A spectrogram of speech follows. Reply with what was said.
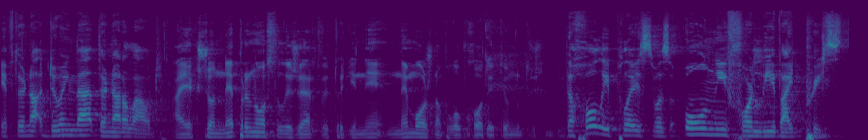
If they're not doing that, they're not allowed. А якщо не приносили жертви, тоді не, не можна було входити у внутрішній двір. The holy place was only for Levite priests.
